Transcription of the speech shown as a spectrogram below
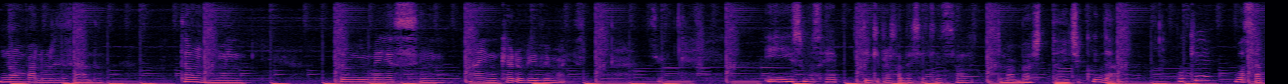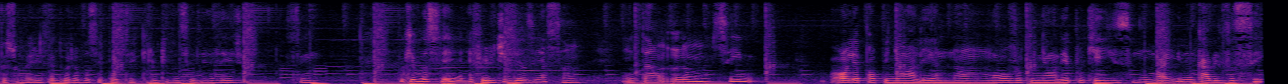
não valorizado, tão ruim, tão meio assim, ai, não quero viver mais. Assim. E isso você tem que prestar bastante atenção, tomar bastante cuidado. Porque você é uma pessoa merecedora, você pode ter aquilo que você deseja, sim. Porque você é filho de Deus em ação. Então, não se olha para a opinião alheia, não ouve a opinião alheia, porque isso não vai, não cabe você.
